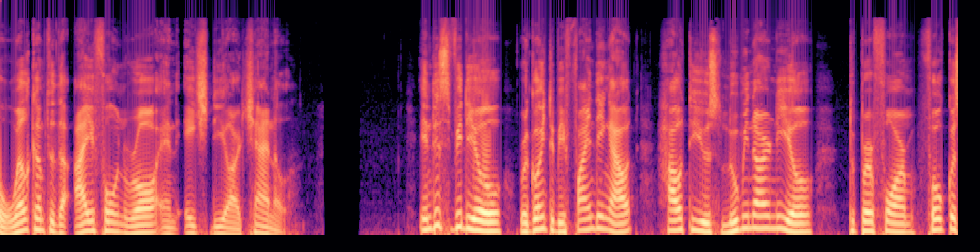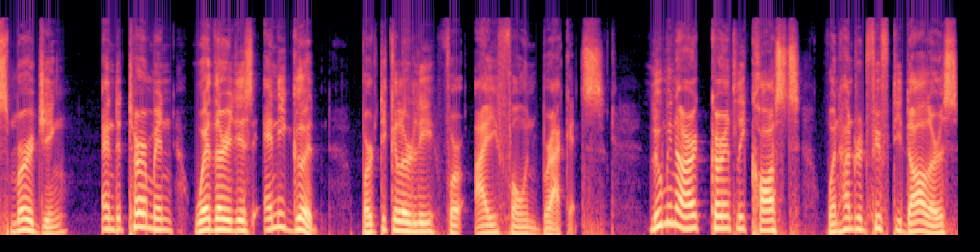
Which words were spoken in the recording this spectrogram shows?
welcome to the iPhone RAW and HDR channel. In this video, we're going to be finding out how to use Luminar Neo to perform focus merging and determine whether it is any good, particularly for iPhone brackets. Luminar currently costs $150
